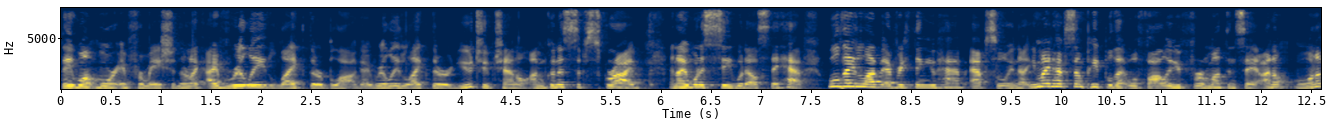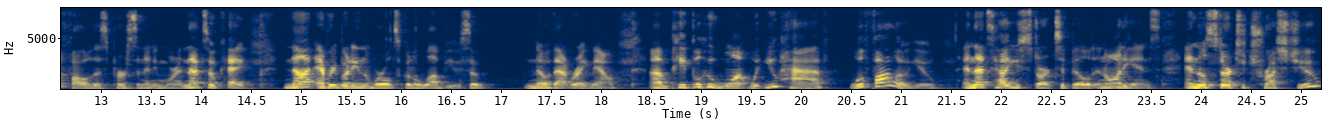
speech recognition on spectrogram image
they want more information. They're like i really like their blog. I really like their youtube channel. I'm going to subscribe and i want to see what else they have. Will they love everything you have? Absolutely not. You might have some people that will follow you for a month and say i don't want to follow this person anymore and that's okay. Not everybody in the world's going to love you so know that right now. Um, people who want what you have will follow you. And that's how you start to build an audience. And they'll start to trust you,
